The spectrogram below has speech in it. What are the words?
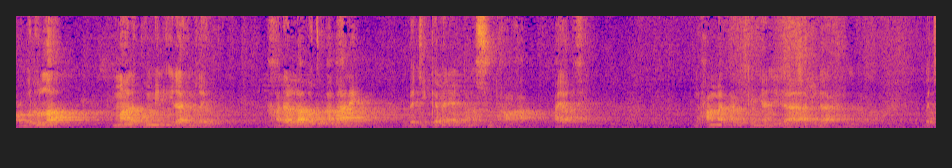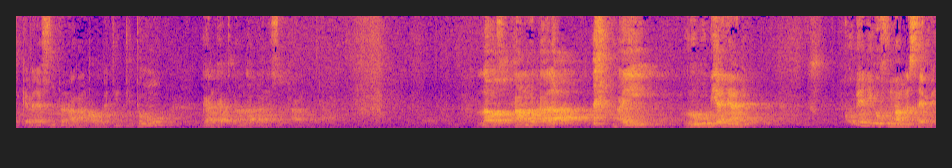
abudullah ma lakum min ilahin ghayr khadalla batu abane beti kemene tan sunta ha aya fi muhammad ado kenya la ilaha beti kemene sunta na gan kaw beti titumu ganta ti allah bani subhanahu wa ta'ala. Allah subhanahu wa ta'ala ay rububiyya nyani ko be ni go fuma sembe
